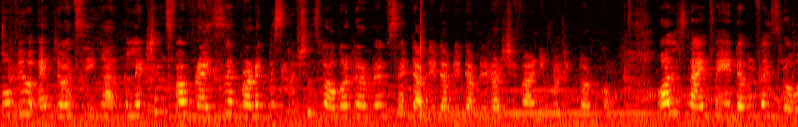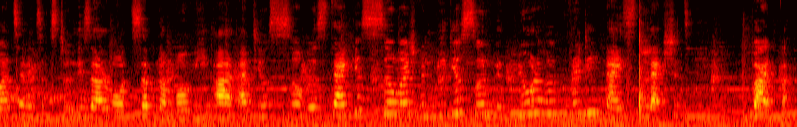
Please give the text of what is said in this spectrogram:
Hope you enjoyed seeing our collections. For prices and product descriptions, log on to our website www.shivaniboutique.com. All is 958550176 is our WhatsApp number. We are at your service. Thank you so much. We'll meet you soon with beautiful, pretty, nice collections. Bye bye.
